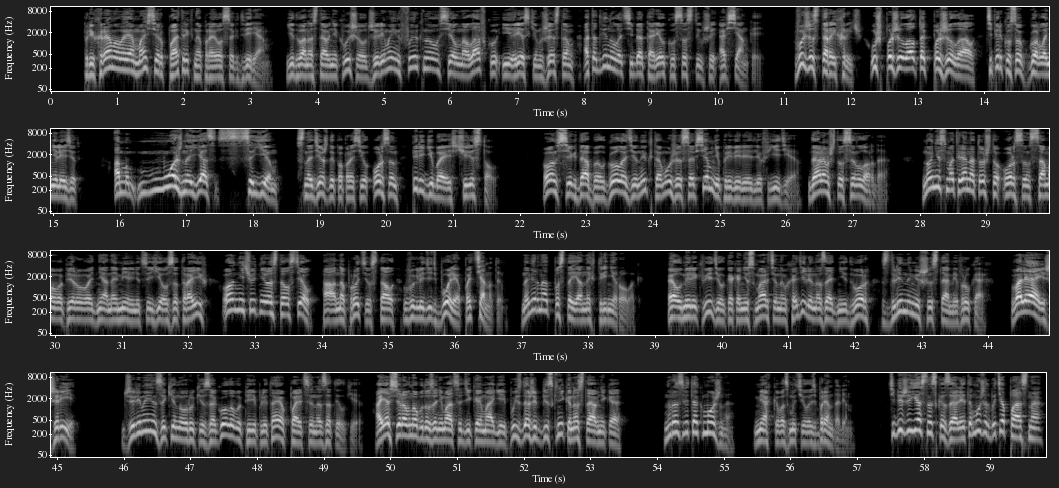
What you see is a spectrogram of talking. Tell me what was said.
Прихрамывая, мастер Патрик направился к дверям. Едва наставник вышел, Джеремейн фыркнул, сел на лавку и резким жестом отодвинул от себя тарелку с остывшей овсянкой. «Вы же старый хрыч! Уж пожелал так пожелал! Теперь кусок в горло не лезет!» «А можно я съем?» — с надеждой попросил Орсон, перегибаясь через стол. Он всегда был голоден и к тому же совсем не привередлив в еде, даром что сын лорда. Но несмотря на то, что Орсон с самого первого дня на мельнице ел за троих, он ничуть не растолстел, а напротив стал выглядеть более подтянутым. Наверное, от постоянных тренировок. Элмерик видел, как они с Мартином ходили на задний двор с длинными шестами в руках. «Валяй, жри!» Джеремейн закинул руки за голову, переплетая пальцы на затылке. «А я все равно буду заниматься дикой магией, пусть даже без книг и наставника». «Ну разве так можно?» — мягко возмутилась Брэндолин. «Тебе же ясно сказали, это может быть опасно».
